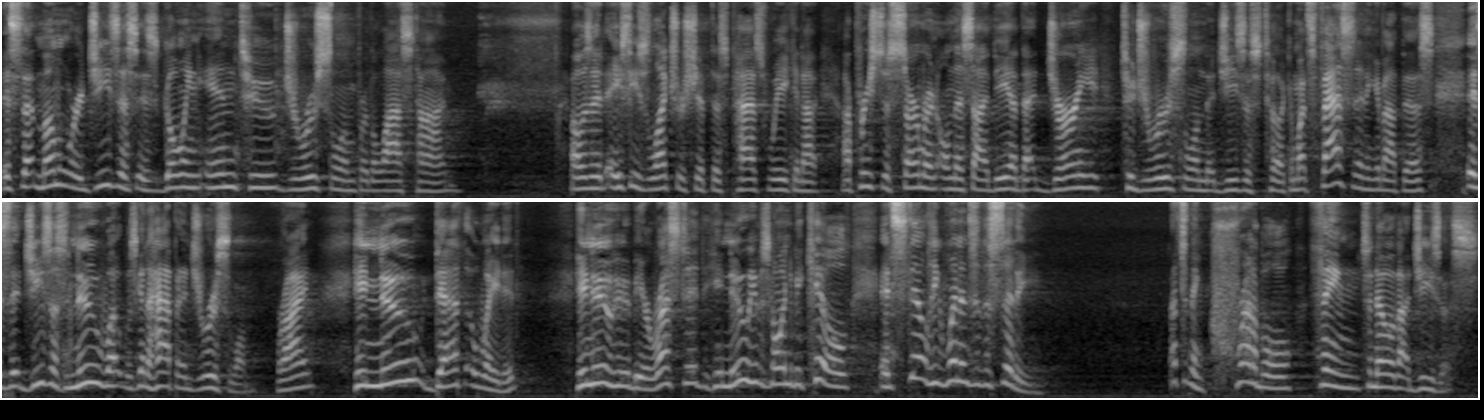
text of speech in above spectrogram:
it's that moment where Jesus is going into Jerusalem for the last time. I was at AC's lectureship this past week, and I, I preached a sermon on this idea of that journey to Jerusalem that Jesus took. And what's fascinating about this is that Jesus knew what was going to happen in Jerusalem, right? He knew death awaited. He knew he would be arrested. He knew he was going to be killed, and still he went into the city. That's an incredible thing to know about Jesus.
